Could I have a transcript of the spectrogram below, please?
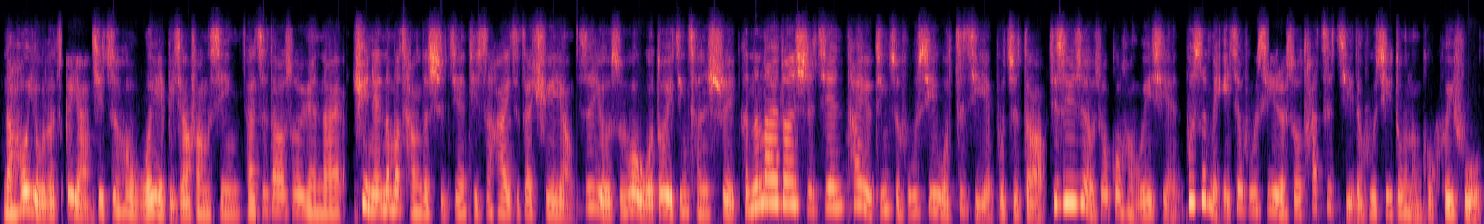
然后有了这个氧气之后，我也比较放心，才知道说原来去年那么长的时间，其实他一直在缺氧。其实有时候我都已经沉睡，可能那一段时间他有停止呼吸，我自己也不知道。其实医生有说过很危险，不是每一次呼吸的时候他自己的呼吸都能够恢复。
